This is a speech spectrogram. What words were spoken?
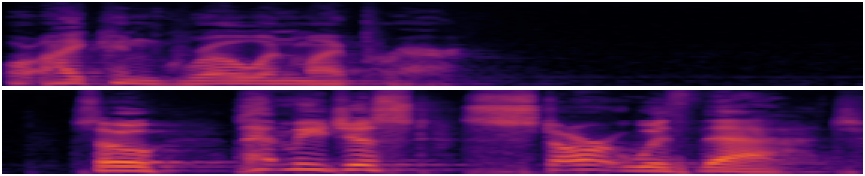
or I can grow in my prayer. So let me just start with that.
